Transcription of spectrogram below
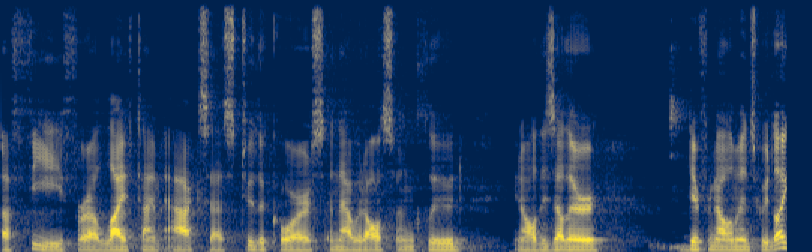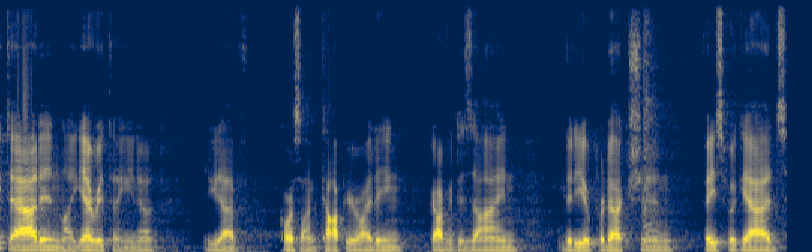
a fee for a lifetime access to the course, and that would also include, you know, all these other different elements. We'd like to add in like everything. You know, you could have a course on copywriting, graphic design, video production, Facebook ads,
